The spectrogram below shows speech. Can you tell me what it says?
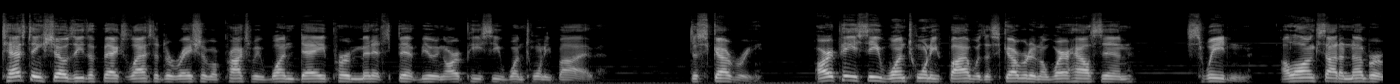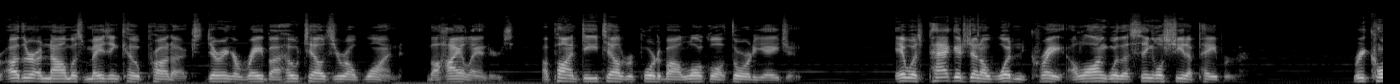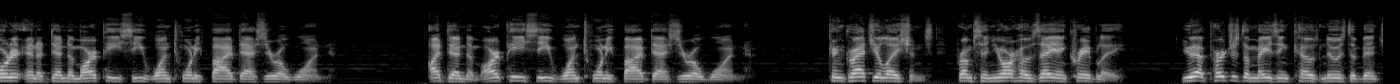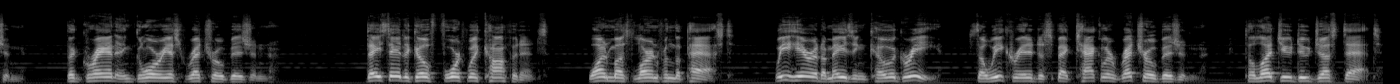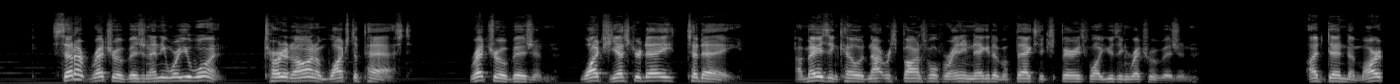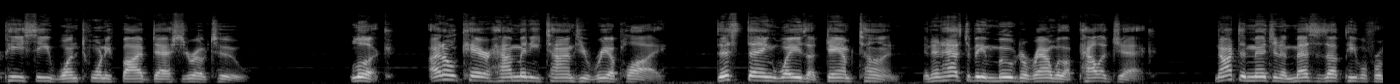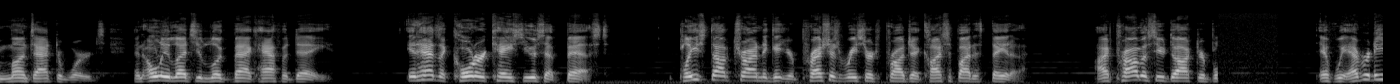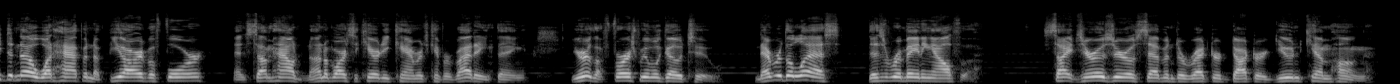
Testing shows these effects last a duration of approximately one day per minute spent viewing RPC-125. Discovery RPC-125 was discovered in a warehouse in Sweden, alongside a number of other anomalous Amazing Co. products during a raid by Hotel 01, the Highlanders, upon detailed reported by a local authority agent. It was packaged in a wooden crate along with a single sheet of paper. Recorded in Addendum RPC-125-01 Addendum RPC-125-01 Congratulations, from Senor Jose Increíble. You have purchased Amazing Co.'s newest invention, the Grand and Glorious Retrovision. They say to go forth with confidence. One must learn from the past. We here at Amazing Co. agree so we created the spectacular Retrovision, to let you do just that. Set up Retrovision anywhere you want, turn it on and watch the past. Retrovision. Watch yesterday, today. Amazing Co. is not responsible for any negative effects experienced while using Retrovision. Addendum RPC-125-02 Look, I don't care how many times you reapply. This thing weighs a damn ton, and it has to be moved around with a pallet jack. Not to mention it messes up people for months afterwards, and only lets you look back half a day. It has a corner case use at best. Please stop trying to get your precious research project classified as Theta. I promise you, Dr. Bl if we ever need to know what happened a few hours before, and somehow none of our security cameras can provide anything, you're the first we will go to. Nevertheless, this is remaining Alpha. Site-007 Director Dr. Yoon Kim Hung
